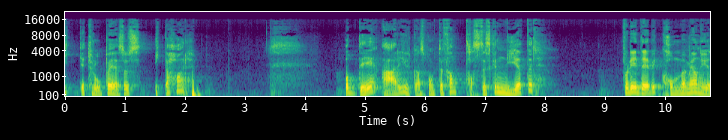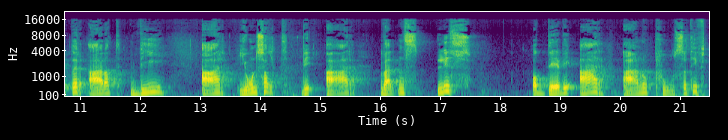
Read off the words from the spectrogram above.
ikke tror på Jesus, ikke har. Og det er i utgangspunktet fantastiske nyheter. Fordi det vi kommer med av nyheter, er at vi er jordens salt. Vi er verdens lys. Og det vi er, er noe positivt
